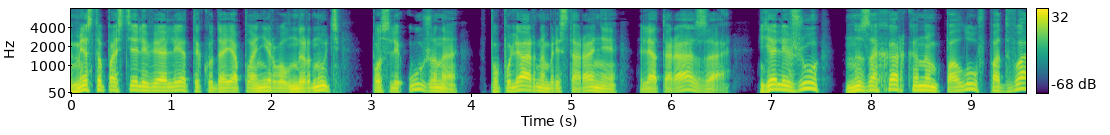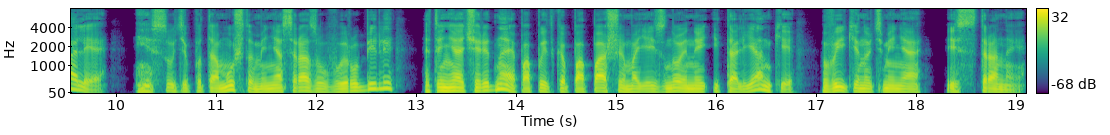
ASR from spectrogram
Вместо постели Виолетты, куда я планировал нырнуть после ужина в популярном ресторане «Ля Тараза», я лежу на захарканном полу в подвале, и, судя по тому, что меня сразу вырубили, это не очередная попытка папаши моей знойной итальянки выкинуть меня из страны.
